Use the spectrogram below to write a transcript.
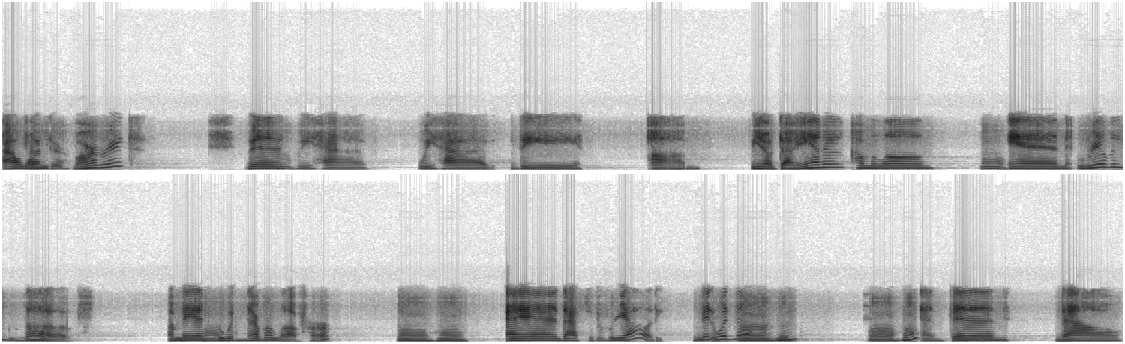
I wonder. Margaret. Then we have we have the um, you know Diana come along Mm. and really love a man Mm. who would never love her, Mm-hmm. and that's the reality. It would never. Mm-hmm. Mm-hmm. And then now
